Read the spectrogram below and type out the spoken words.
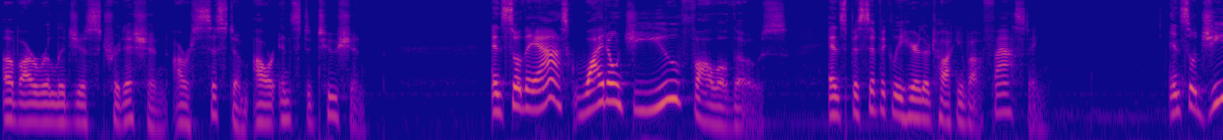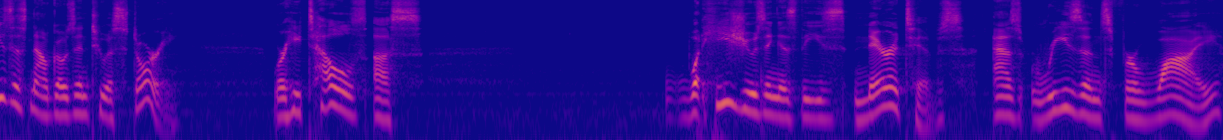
of our religious tradition, our system, our institution. And so they ask, why don't you follow those? And specifically here, they're talking about fasting. And so Jesus now goes into a story where he tells us what he's using is these narratives as reasons for why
